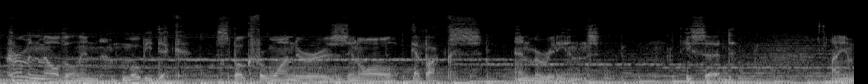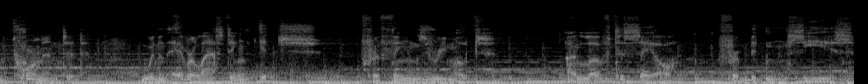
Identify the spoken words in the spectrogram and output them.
Herman Melville in Moby Dick spoke for wanderers in all epochs and meridians. He said, I am tormented with an everlasting itch for things remote. I love to sail forbidden seas.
